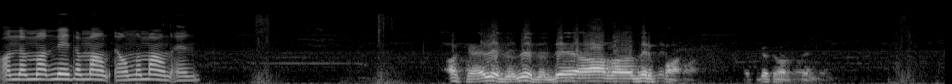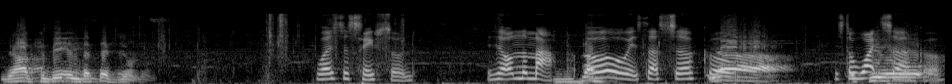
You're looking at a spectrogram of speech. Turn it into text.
on the mo- near the mountain, on the mountain. Okay, leave them, leave them. They are uh, very far. Let's go to our friend. You have to be in the safe zone. Where's the safe zone? Is it on the map? That- Oh, it's that circle. Yeah, It's the If white you- circle.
